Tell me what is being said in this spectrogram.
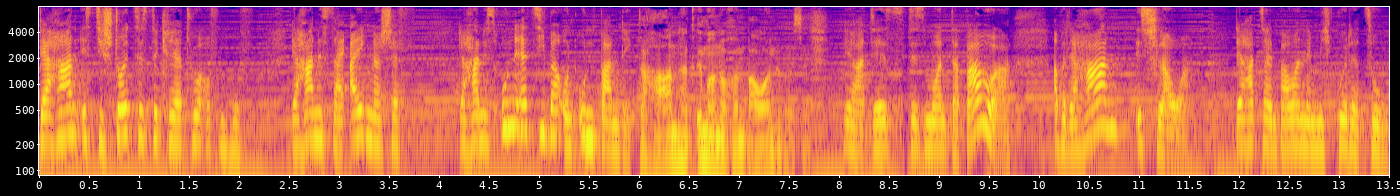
Der Hahn ist die stolzeste Kreatur auf dem Hof. Der Hahn ist sein eigener Chef. Der Hahn ist unerziehbar und unbandig. Der Hahn hat immer noch einen Bauern über sich. Ja, das, das meint der Bauer. Aber der Hahn ist schlauer. Der hat seinen Bauern nämlich gut erzogen.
